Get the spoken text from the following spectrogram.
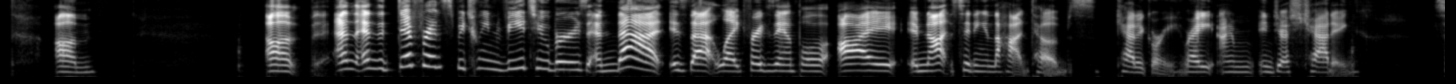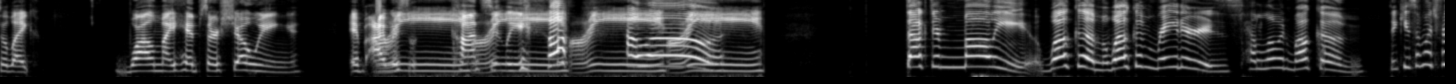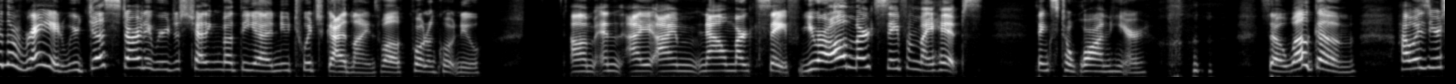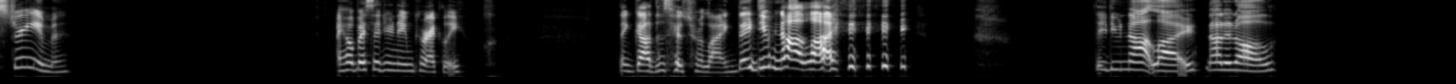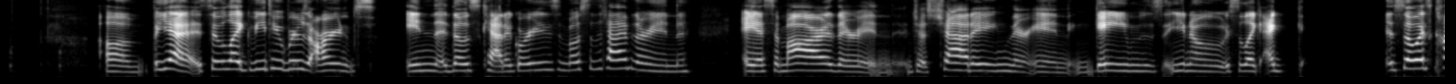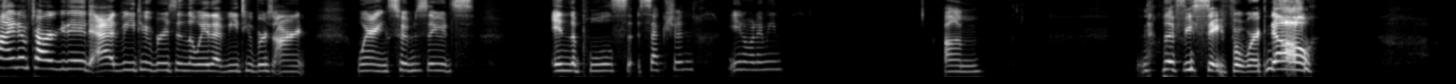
Um, um, and and the difference between VTubers and that is that, like, for example, I am not sitting in the hot tubs category, right? I'm in just chatting. So, like, while my hips are showing, if I was constantly, hello, Dr. Molly, welcome, welcome, Raiders, hello and welcome. Thank you so much for the raid. We just started. We were just chatting about the uh, new Twitch guidelines. Well, quote unquote new. Um, and I, I'm now marked safe. You are all marked safe from my hips. Thanks to Juan here. so, welcome. How is your stream? I hope I said your name correctly. Thank God those hips were lying. They do not lie. they do not lie. Not at all. Um, but yeah, so like VTubers aren't in those categories most of the time. They're in ASMR, they're in just chatting, they're in games, you know, so like I so it's kind of targeted at VTubers in the way that VTubers aren't wearing swimsuits in the pools section. You know what I mean? Um if he's safe for work. No.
